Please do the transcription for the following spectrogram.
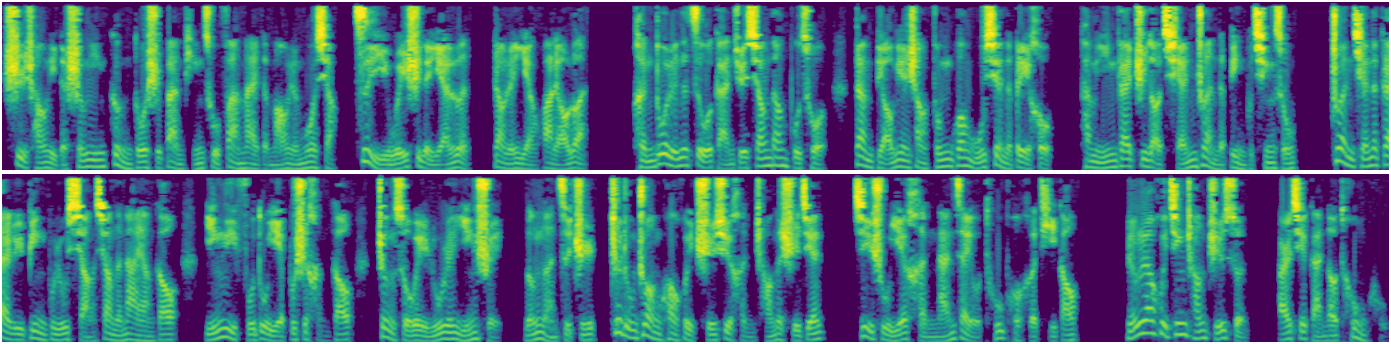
市场里的声音更多是半瓶醋贩卖的盲人摸象、自以为是的言论，让人眼花缭乱。很多人的自我感觉相当不错，但表面上风光无限的背后，他们应该知道钱赚的并不轻松，赚钱的概率并不如想象的那样高，盈利幅度也不是很高。正所谓如人饮水，冷暖自知，这种状况会持续很长的时间。技术也很难再有突破和提高，仍然会经常止损，而且感到痛苦。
